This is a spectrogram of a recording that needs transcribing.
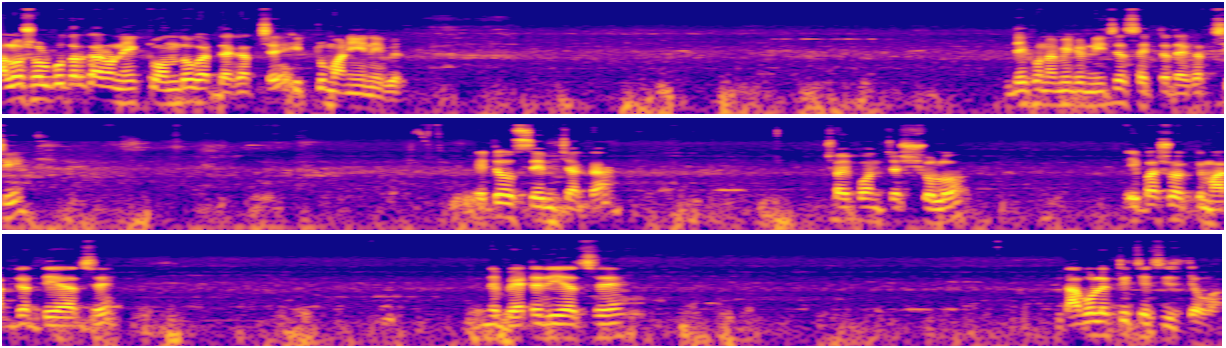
আলো স্বল্পতার কারণে একটু অন্ধকার দেখাচ্ছে, একটু মানিয়ে নেবেন। দেখুন, আমি একটু নিচের সাইডটা দেখাচ্ছি। এটাও সেম চাকা, ছয় পঞ্চাশ ষোলো। এই পাশেও একটি মাঠগার্ড দেওয়া আছে। এখানে ব্যাটারি আছে। ডাবল একটি চেসিস দেওয়া।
